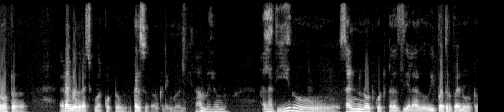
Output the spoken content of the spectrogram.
ನೋಟ್ ರಾಘವೇಂದ್ರ ರಾಜ್ಕುಮಾರ್ ಕೊಟ್ಟು ಕಳ್ಸಿದ್ರು ಅವ್ನು ಕಟಿಂಗ್ ಮಾಡಿ ಆಮೇಲೆ ಅವನು ಅಲ್ಲ ಅದು ಏನು ಸಣ್ಣ ನೋಟ್ ಕೊಟ್ಟು ಕಳಿಸ್ದಿಯಲ್ಲ ಅದು ಇಪ್ಪತ್ತು ರೂಪಾಯಿ ನೋಟು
